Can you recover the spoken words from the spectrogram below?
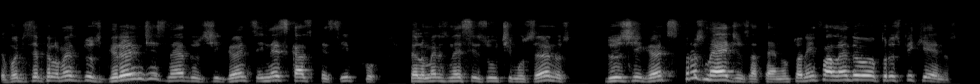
eu vou dizer pelo menos dos grandes, né, dos gigantes, e nesse caso específico, pelo menos nesses últimos anos, dos gigantes para os médios até, não estou nem falando para os pequenos.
